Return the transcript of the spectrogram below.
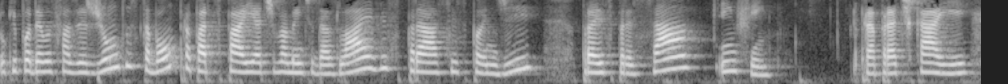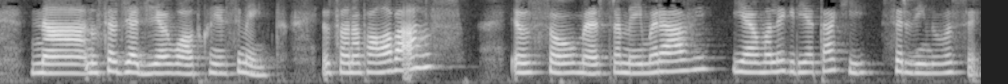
o que podemos fazer juntos, tá bom? Para participar aí ativamente das lives, para se expandir, para expressar, enfim, para praticar aí na, no seu dia a dia o autoconhecimento. Eu sou Ana Paula Barros, eu sou mestra Mei Morave e é uma alegria estar aqui servindo você.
